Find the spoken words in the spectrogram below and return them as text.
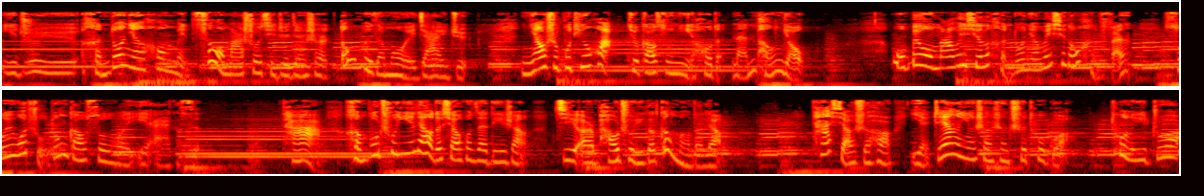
以至于很多年后，每次我妈说起这件事儿，都会在末尾加一句：“你要是不听话，就告诉你以后的男朋友。”我被我妈威胁了很多年，威胁的我很烦，所以我主动告诉了我 EX。他很不出意料的销魂在地上，继而抛出一个更猛的料。他小时候也这样硬生生吃吐过，吐了一桌。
